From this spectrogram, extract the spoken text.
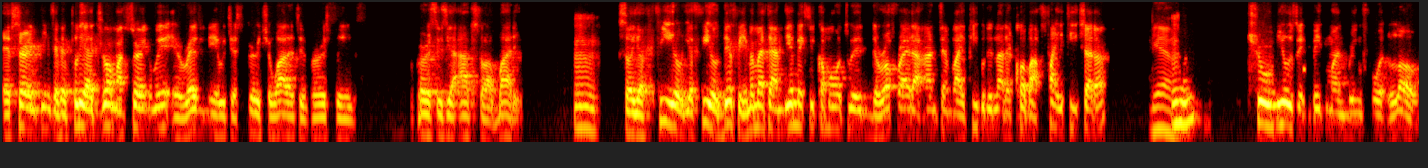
if certain things, if you play a drum a certain way, it resonates with your spirituality versus versus your actual body. Mm. So you feel you feel different. Remember that time DMX come out with the Ruff Ryder anthem, like people did not at the club uh, fight each other. Yeah. Mhm. True music, big man bring forth love.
